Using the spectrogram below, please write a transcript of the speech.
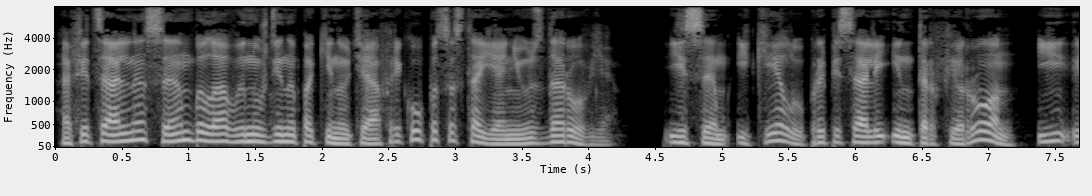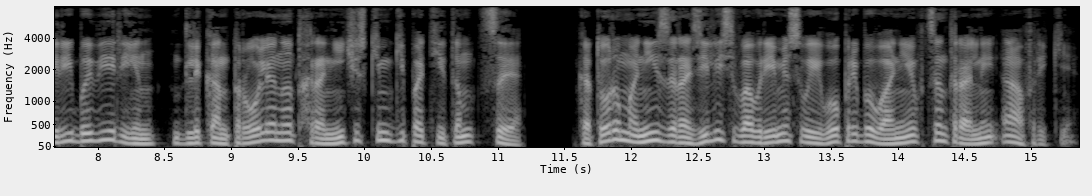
Официально Сэм была вынуждена покинуть Африку по состоянию здоровья. И Сэм и Келу прописали интерферон и рибовирин для контроля над хроническим гепатитом С, которым они заразились во время своего пребывания в Центральной Африке.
